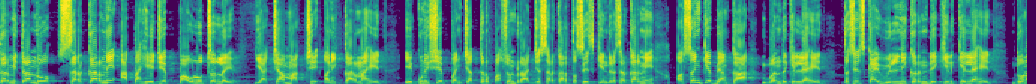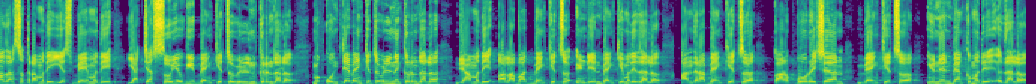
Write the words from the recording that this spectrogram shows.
तर मित्रांनो सरकारने आता हे जे पाऊल उचललंय याच्या मागचे अनेक कारणं आहेत. एकोणीसशे पंच्याहत्तरपासून राज्य सरकार तसेच केंद्र सरकारने असंख्य बँका बंद केल्या आहेत. तसेच काही विलिनीकरण देखील केले आहेत. दोन हजार सतरामध्ये एस बी आयमध्ये याच्या सहयोगी बँकेचं विलिनीकरण झालं. मग कोणत्या बँकेचं विलिनीकरण झालं? ज्यामध्ये अलाहाबाद बँकेचं इंडियन बँकेमध्ये झालं. आंध्रा बँकेचं कॉर्पोरेशन बँकेचं युनियन बँकमध्ये झालं.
